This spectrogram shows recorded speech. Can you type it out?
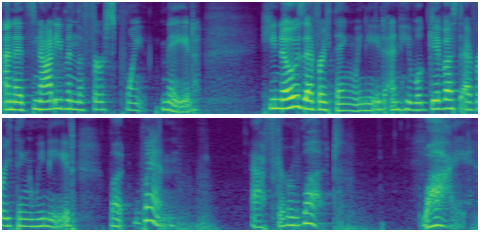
and it's not even the first point made. He knows everything we need, and he will give us everything we need. But when? After what? Why?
